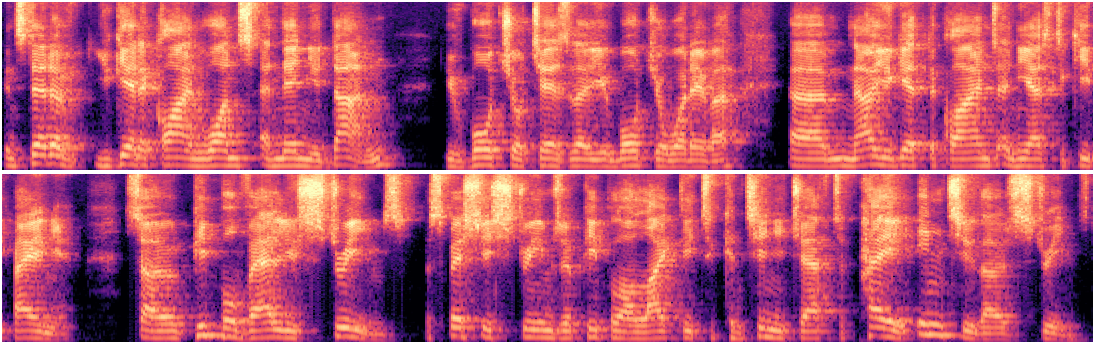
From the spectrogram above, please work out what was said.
instead of you get a client once and then you're done, you've bought your Tesla, you bought your whatever, um, now you get the client and he has to keep paying you. So people value streams, especially streams where people are likely to continue to have to pay into those streams.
